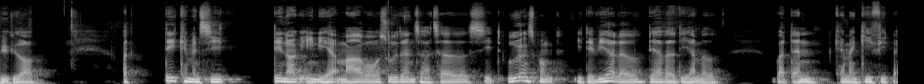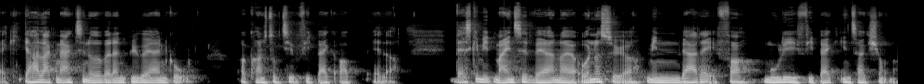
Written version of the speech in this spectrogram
bygget op. Og det kan man sige, det er nok egentlig her meget af vores uddannelse har taget sit udgangspunkt i det, vi har lavet. Det har været de her med, hvordan kan man give feedback? Jeg har lagt mærke til noget, hvordan bygger jeg en god og konstruktiv feedback op, eller hvad skal mit mindset være, når jeg undersøger min hverdag for mulige feedback-interaktioner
